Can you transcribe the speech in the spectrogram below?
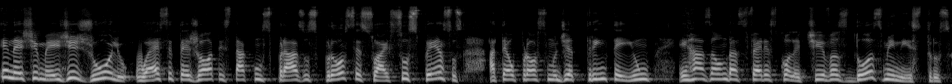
E neste mês de julho, o STJ está com os prazos processuais suspensos até o próximo dia 31, em razão das férias coletivas dos ministros.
